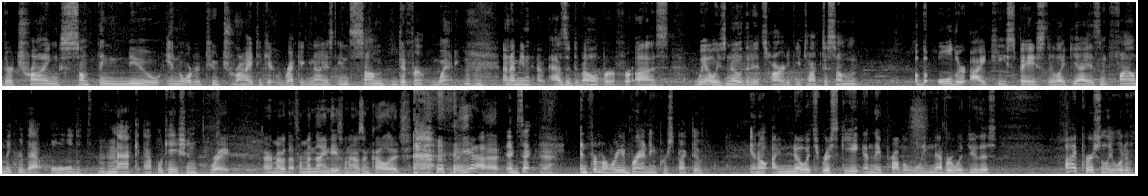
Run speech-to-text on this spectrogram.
they're trying something new in order to try mm-hmm. to get recognized in some different way. Mm-hmm. And I mean, as a developer, for us, we always know that it's hard. If you talk to some of the older IT space, they're like, yeah, isn't FileMaker that old mm-hmm. Mac application? Right. I remember that from the 90s when I was in college. yeah, exactly. Yeah. And from a rebranding perspective, you know, I know it's risky, and they probably never would do this. I personally would have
